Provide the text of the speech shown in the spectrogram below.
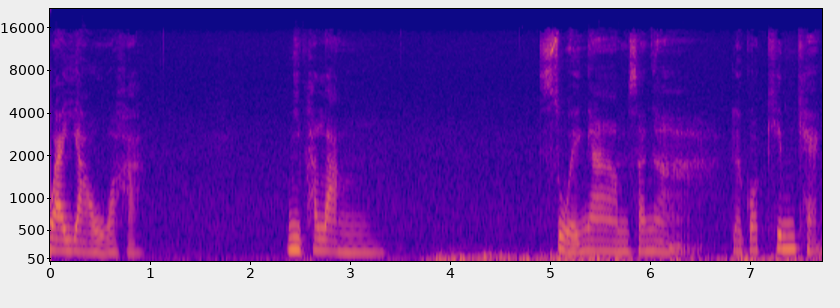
วัยเยาว์อะค่ะ มีพลัง สวยงามสง่า แล้วก็เข้มแข็ง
